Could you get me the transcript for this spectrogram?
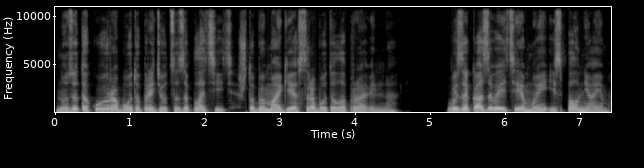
но за такую работу придется заплатить, чтобы магия сработала правильно. Вы заказываете, мы исполняем»,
